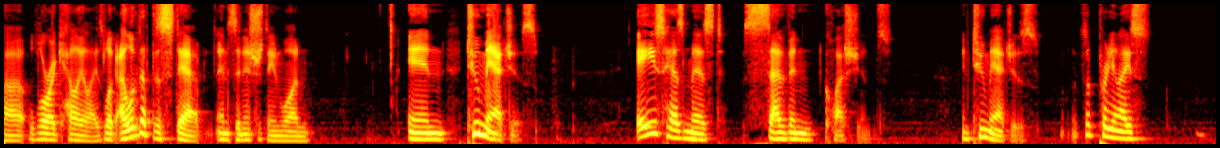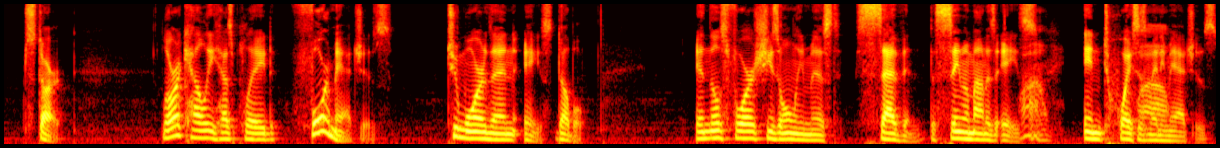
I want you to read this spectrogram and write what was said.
uh, Laura Kelly lies. Look, I looked up this stat, and it's an interesting one. In two matches, Ace has missed seven questions in two matches. It's a pretty nice start. Laura Kelly has played four matches, two more than Ace, double. In those four, she's only missed seven, the same amount as Ace, in twice as many matches.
